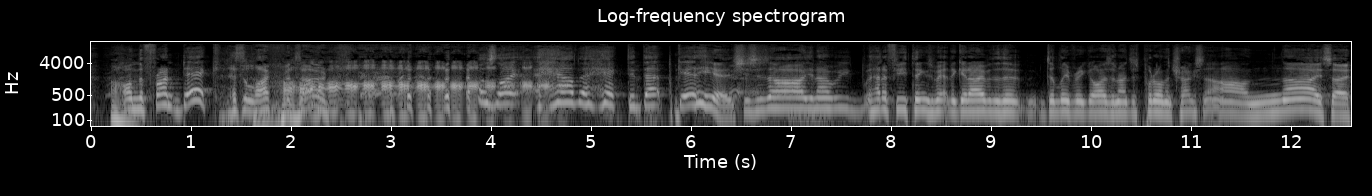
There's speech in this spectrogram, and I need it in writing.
on the front deck. That's a life of its own. I was like, how the heck did that get here? She says, oh, you know, we had a few things we had to get over to the delivery guys, and I just put it on the truck. I said, oh, no. So,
